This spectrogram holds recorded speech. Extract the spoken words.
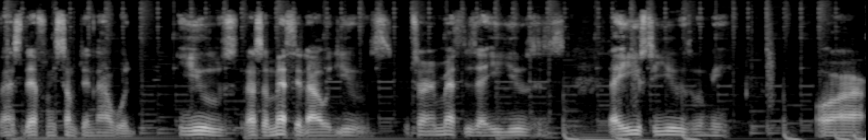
That's definitely something I would use. That's a method I would use. Certain methods that he uses, that he used to use with me, or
